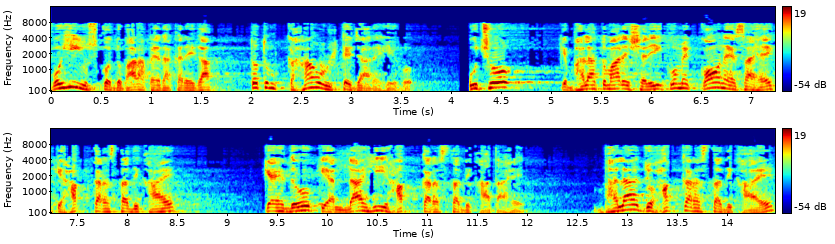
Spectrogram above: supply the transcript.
वही उसको दोबारा पैदा करेगा। तो तुम कहाँ उल्टे जा रहे हो? पूछो कि भला तुम्हारे शरीकों में कौन ऐसा है कि हक का रास्ता दिखाए? कह दो कि अल्लाह ही हक का रास्ता दिखाता है। भला जो हक का रास्ता दिखाए,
